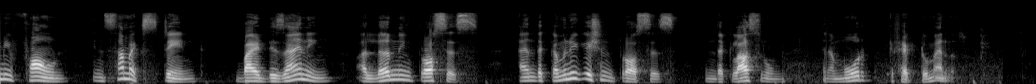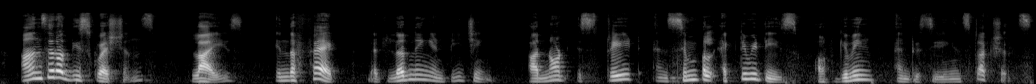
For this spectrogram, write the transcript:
be found in some extent by designing a learning process and the communication process in the classroom in a more effective manner. Answer of these questions lies in the fact that learning and teaching are not straight and simple activities of giving and receiving instructions.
